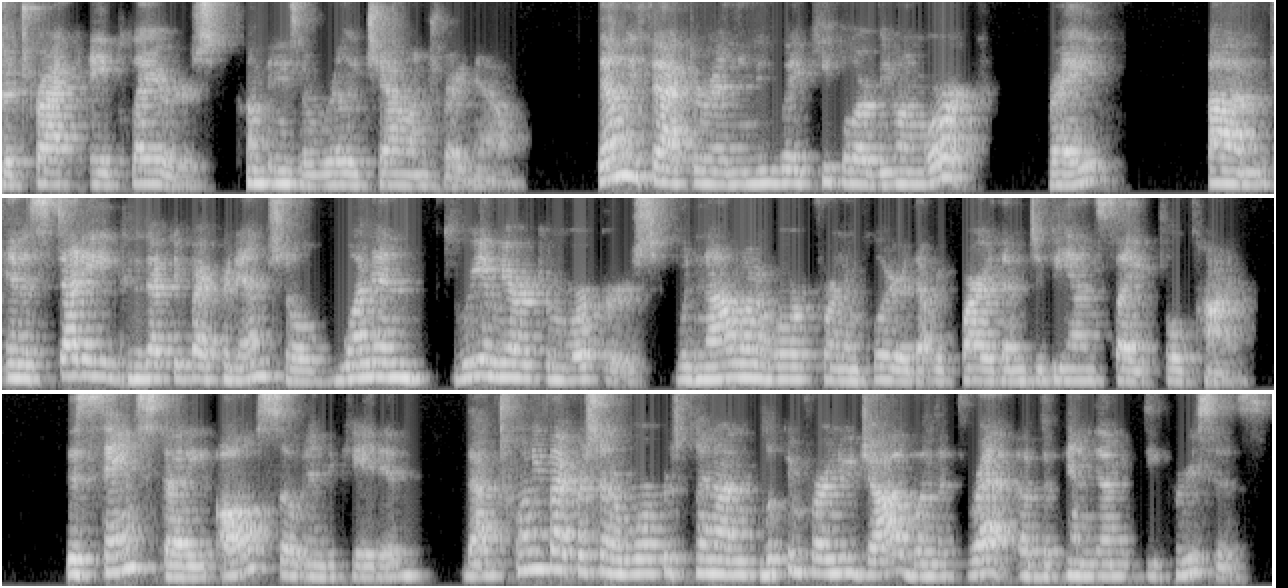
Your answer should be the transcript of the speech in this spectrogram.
to attract A players. Companies are really challenged right now. Then we factor in the new way people are viewing work, right? Um, in a study conducted by Prudential, one in three American workers would not want to work for an employer that required them to be on site full time. This same study also indicated that 25% of workers plan on looking for a new job when the threat of the pandemic decreases.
